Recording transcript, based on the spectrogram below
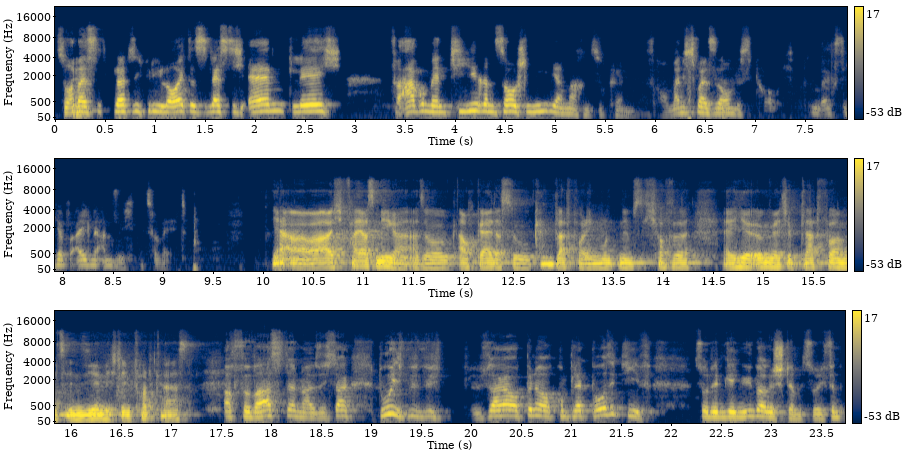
So, aber ja. es ist plötzlich für die Leute, es lässt sich endlich verargumentieren, Social Media machen zu können. So, manchmal ist es auch ein bisschen traurig. Du merkst, ich habe eigene Ansichten zur Welt. Ja, aber ich feiere es mega. Also auch geil, dass du kein Blatt vor den Mund nimmst. Ich hoffe, äh, hier irgendwelche Plattformen zensieren nicht den Podcast. Ach, für was denn? Also ich sage, du, ich, ich ich sage auch, bin auch komplett positiv so dem Gegenüber gestimmt. So, ich finde,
